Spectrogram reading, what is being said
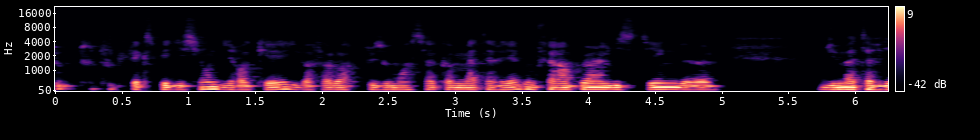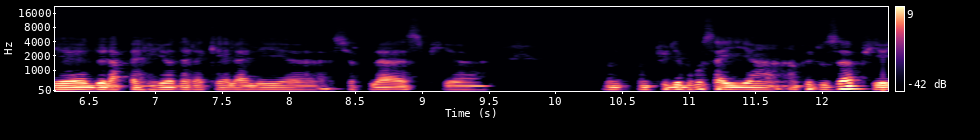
toute l'expédition, dire ok, il va falloir plus ou moins ça comme matériel, donc faire un peu un listing de, du matériel, de la période à laquelle aller euh, sur place, puis euh, donc, donc tu débroussailles un, peu tout ça, puis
